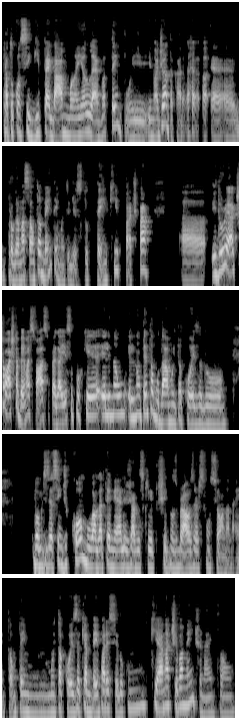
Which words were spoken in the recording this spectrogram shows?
para tu conseguir pegar a manha leva tempo e, e não adianta, cara. É, é, programação também tem muito disso. Tu tem que praticar. Uh, e do React eu acho que é bem mais fácil pegar isso porque ele não, ele não tenta mudar muita coisa do, vamos dizer assim, de como o HTML e JavaScript nos browsers funciona, né? Então tem muita coisa que é bem parecido com o que é nativamente, né? Então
